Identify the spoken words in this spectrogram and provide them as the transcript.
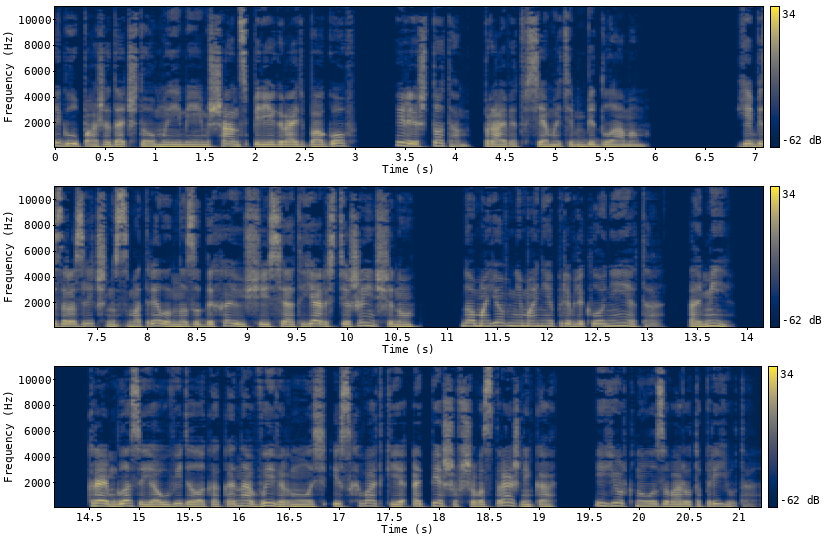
и глупо ожидать, что мы имеем шанс переиграть богов или что там правят всем этим бедламом. Я безразлично смотрела на задыхающуюся от ярости женщину, но мое внимание привлекло не это, а Ми. Краем глаза я увидела, как она вывернулась из схватки опешившего стражника и юркнула за ворота приюта.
